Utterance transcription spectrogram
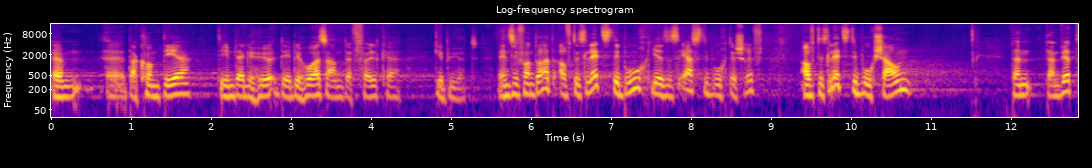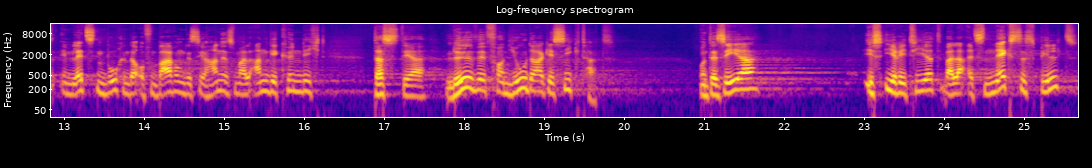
Ähm, äh, da kommt der, dem der, Gehör, der Gehorsam der Völker gebührt. Wenn Sie von dort auf das letzte Buch, hier ist das erste Buch der Schrift, auf das letzte Buch schauen, dann, dann wird im letzten Buch in der Offenbarung des Johannes mal angekündigt, dass der Löwe von Juda gesiegt hat. Und der Seher ist irritiert, weil er als nächstes Bild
